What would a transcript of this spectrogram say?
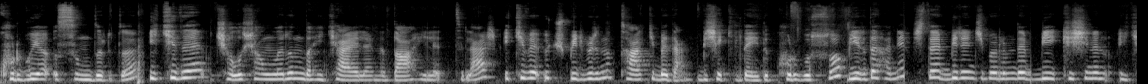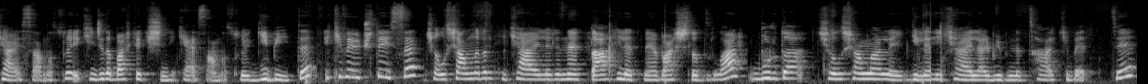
kurguya ısındırdı. İkide çalışanların da hikayelerine dahil ettiler. 2 ve 3 birbirini takip eden bir şekildeydi kurgusu. Bir de hani işte birinci bölümde bir kişinin hikayesi anlatılıyor. ikincide başka kişinin hikayesi anlatılıyor gibiydi. 2 ve 3'te ise çalışanların hikayelerine dahil etmeye başladılar. Burada çalışanlarla ilgili hikayeler birbirini takip etti gitti.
